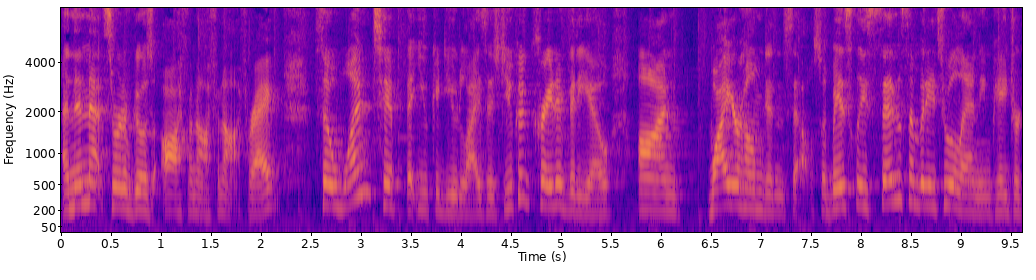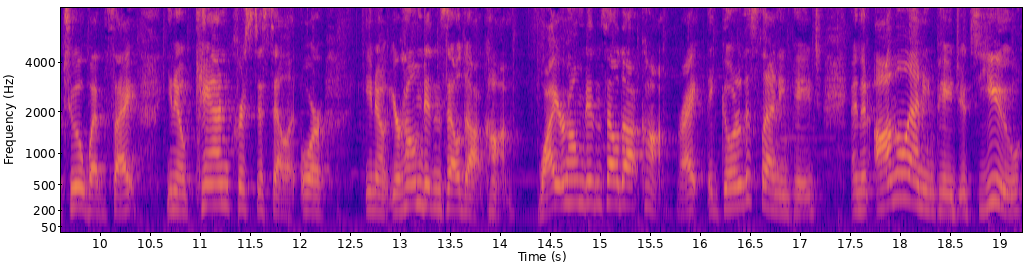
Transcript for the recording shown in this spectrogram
And then that sort of goes off and off and off, right? So one tip that you could utilize is you could create a video on why your home didn't sell. So basically send somebody to a landing page or to a website, you know, can Krista sell it? Or, you know, your home didn't sell.com right? They go to this landing page, and then on the landing page, it's you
